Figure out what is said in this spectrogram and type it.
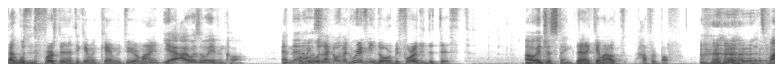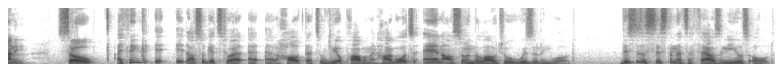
That was the first thing that came, came into your mind? Yeah, I was a Ravenclaw. And then For I me, was, it was like I was a Gryffindor before I did the test. Oh, interesting. Then I came out Hufflepuff. That's funny. So I think it, it also gets to at, at, at a halt that's a real problem at Hogwarts and also in the larger wizarding world. This is a system that's a thousand years old.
